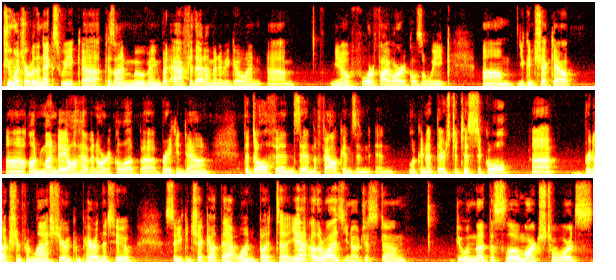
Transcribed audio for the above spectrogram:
too much over the next week because uh, I'm moving. But after that, I'm going to be going, um, you know, four to five articles a week. Um, you can check out uh, on Monday. I'll have an article up uh, breaking down the Dolphins and the Falcons and, and looking at their statistical uh, production from last year and comparing the two. So you can check out that one. But uh, yeah, otherwise, you know, just um, doing the the slow march towards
